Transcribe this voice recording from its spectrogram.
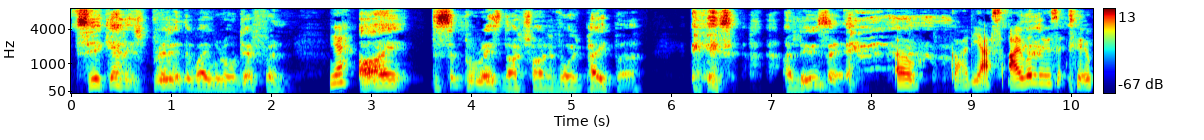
see again, it's brilliant the way we're all different. Yeah. I the simple reason I try and avoid paper is I lose it. Oh, God, yes. I will lose it too,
